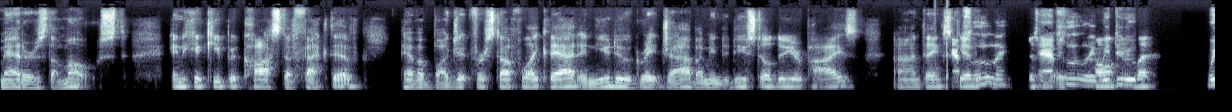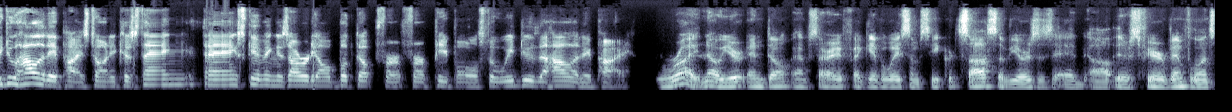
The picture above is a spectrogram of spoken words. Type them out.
matters the most. And you can keep it cost effective, have a budget for stuff like that. And you do a great job. I mean, do you still do your pies on Thanksgiving? Absolutely. Just Absolutely. we do. Let, we do holiday pies, Tony, because thank, Thanksgiving is already all booked up for for people. So we do the holiday pie. Right. No, you're and don't. I'm sorry if I give away some secret sauce of yours. Is uh, there's sphere of influence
